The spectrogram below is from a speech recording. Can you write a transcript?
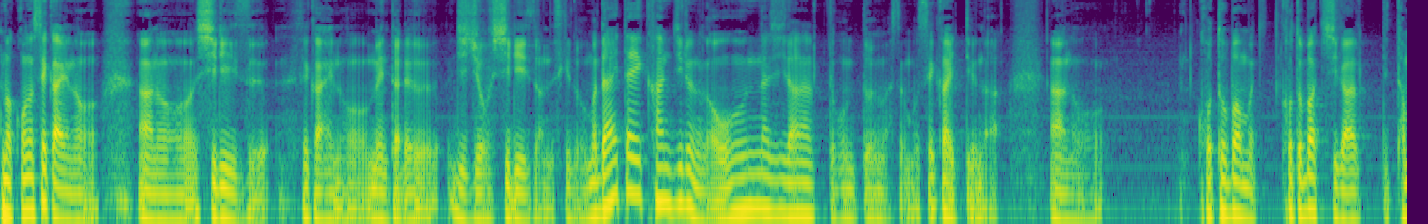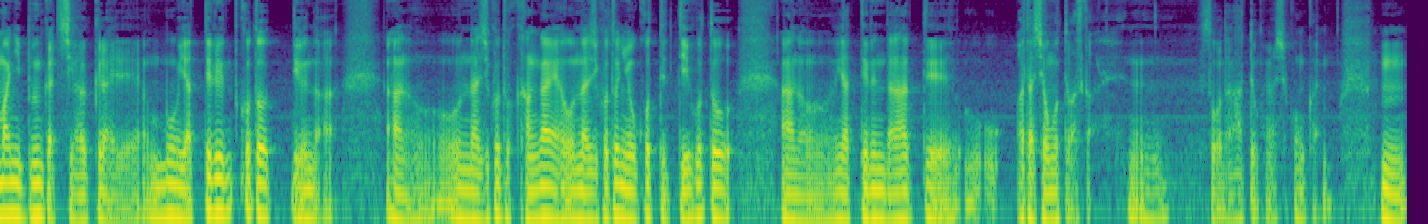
う。まあこの世界の、あの、シリーズ、世界のメンタル事情シリーズなんですけど、まあ大体感じるのが同じだなって本当思います。もう世界っていうのは、あの、言葉も言葉違ってたまに文化違うくらいでもうやってることっていうのはあの同じこと考え同じことに起こってっていうことをあのやってるんだなって私は思ってますからね、うん、そうだなって思いました今回も、うん、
